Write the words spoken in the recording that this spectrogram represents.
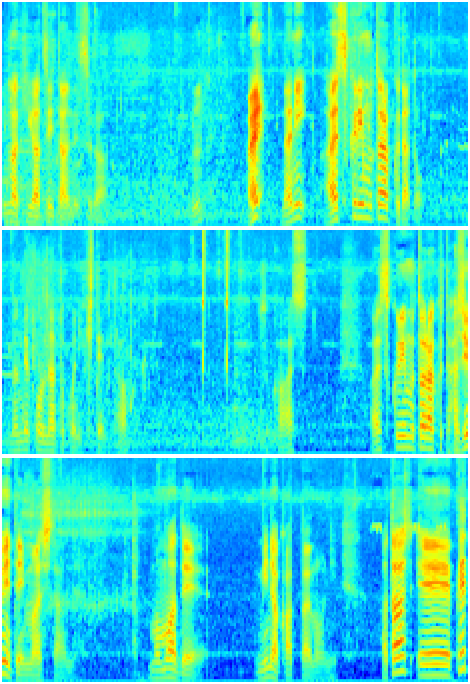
今気がついたんですが。んえ何？アイスクリームトラックだと。なんでこんなとこに来てんだ？そっかアイスアイスクリームトラックって初めて見ましたね。今まで見なかったのに。新し、えー、ペッ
